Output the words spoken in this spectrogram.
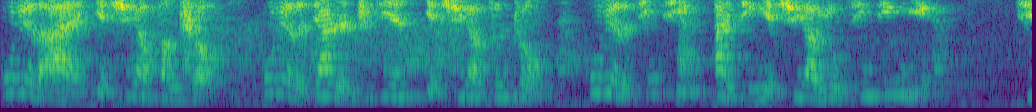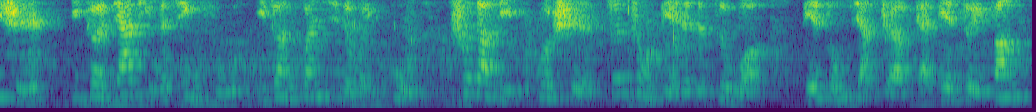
忽略了爱也需要放手，忽略了家人之间也需要尊重，忽略了亲情、爱情也需要用心经营。其实，一个家庭的幸福，一段关系的维护，说到底不过是尊重别人的自我，别总想着改变对方。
